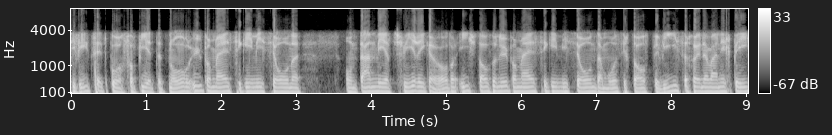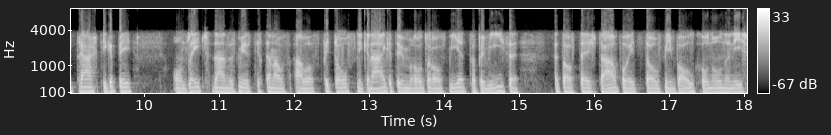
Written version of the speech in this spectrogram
Zivilgesetzbuch verbietet nur übermäßige Emissionen. Und dann wird es schwieriger, oder? Ist das eine übermäßige Emission, dann muss ich das beweisen können, wenn ich beeinträchtigt bin. Und letzten Endes müsste ich dann auch, als betroffener Eigentümer oder als Mieter beweisen, dass der Staub, der jetzt da auf meinem Balkon unten ist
